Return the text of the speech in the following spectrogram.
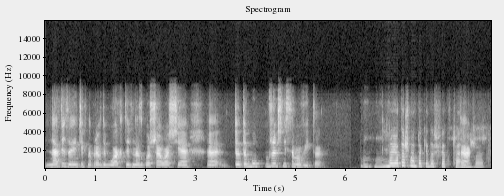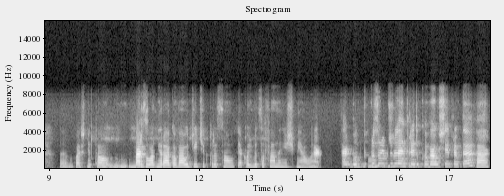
na tych zajęciach naprawdę była aktywna, zgłaszała się. e, To, to było wręcz niesamowite. Mhm. No ja też mam takie doświadczenie, Tak. że e, właśnie to m, bardzo ładnie reagowały dzieci, które są jakoś wycofane, nieśmiałe. Tak. Tak, bo Mhm. rozumiem, że lęk redukował się, prawda? Tak.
